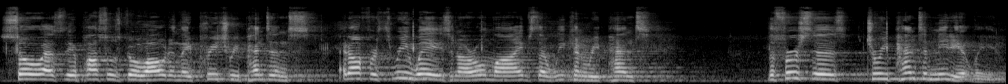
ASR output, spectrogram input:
So, as the apostles go out and they preach repentance, I'd offer three ways in our own lives that we can repent. The first is to repent immediately.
